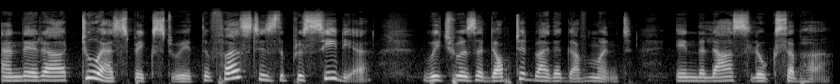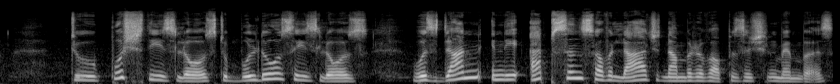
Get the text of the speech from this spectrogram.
and there are two aspects to it. The first is the procedure which was adopted by the government in the last Lok Sabha to push these laws, to bulldoze these laws, was done in the absence of a large number of opposition members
